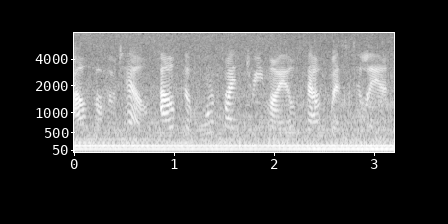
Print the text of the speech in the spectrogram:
Alpha Hotel, Alpha 453 miles southwest to land.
